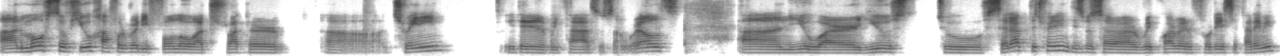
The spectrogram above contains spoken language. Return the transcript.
And most of you have already followed a tracker uh, training, either with us or somewhere else, and you are used to set up the training. This was a requirement for this academy.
